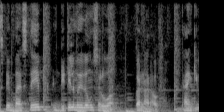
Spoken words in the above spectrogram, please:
स्टेप बाय स्टेप डिटेलमध्ये जाऊन सर्व करणार आहोत. थँक्यू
